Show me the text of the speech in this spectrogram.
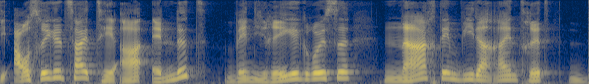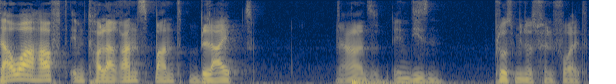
Die Ausregelzeit TA endet, wenn die Regelgröße nach dem Wiedereintritt dauerhaft im Toleranzband bleibt. Ja, also in diesen plus minus 5 Volt.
